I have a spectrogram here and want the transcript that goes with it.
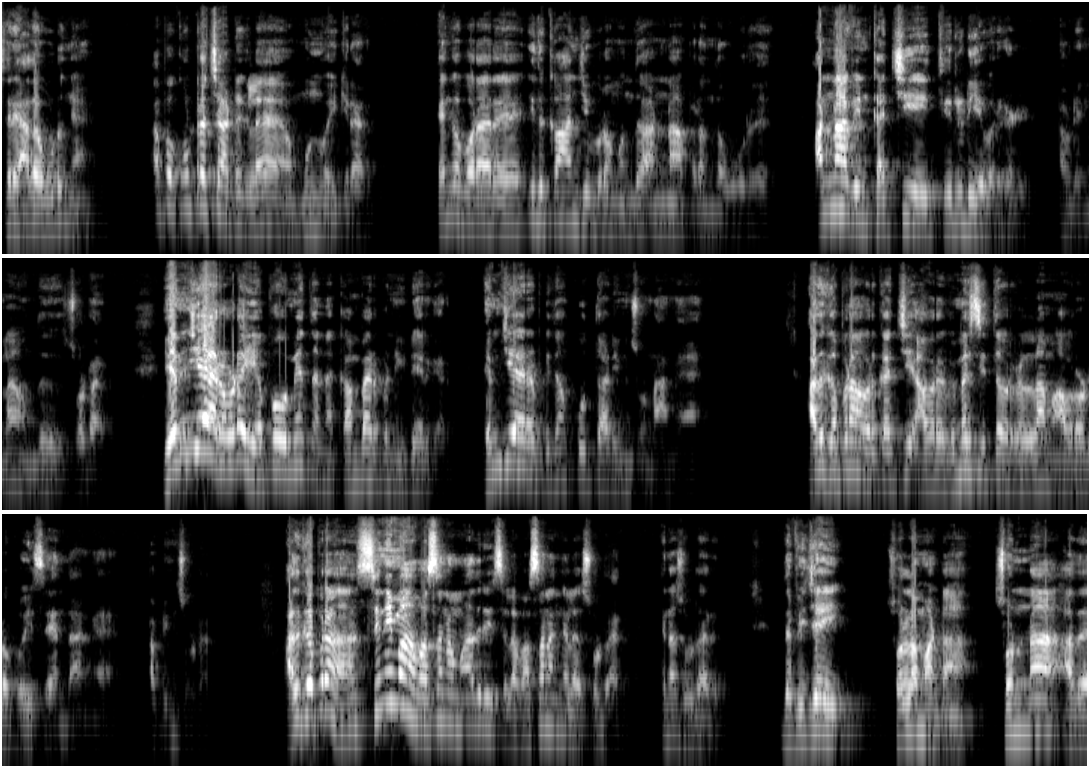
சரி அதை விடுங்க. அப்போ குற்றச்சாட்டுகளை முன் வைக்கிறார். எங்கே போகிறாரு இது காஞ்சிபுரம் வந்து அண்ணா பிறந்த ஊர். அண்ணாவின் கட்சியை திருடியவர்கள் அப்படின்லாம் வந்து சொல்கிறார் எம்ஜிஆரோட எப்போவுமே தன்னை கம்பேர் பண்ணிக்கிட்டே இருக்கார். எம்ஜிஆர் அப்படி தான் கூத்தாடின்னு சொன்னாங்க. அதுக்கப்புறம் அவர் கட்சி அவரை விமர்சித்தவர்கள்லாம் அவரோட போய் சேர்ந்தாங்க அப்படின்னு சொல்கிறார் அதுக்கப்புறம் சினிமா வசனம் மாதிரி சில வசனங்களை சொல்கிறார் என்ன சொல்கிறாரு இந்த விஜய் சொல்ல மாட்டான் சொன்னால் அதை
